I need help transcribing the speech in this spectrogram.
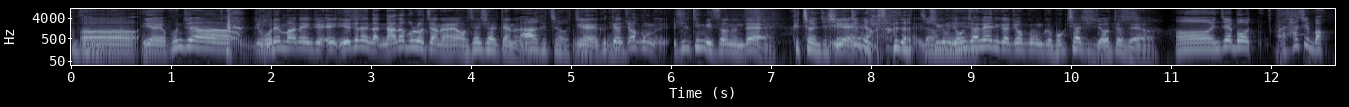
감사합니다. 어, 예, 혼자 이제 오랜만에 이제 예- 예전에 나, 나눠 불렀잖아요. 셋이 할 때는. 아, 그쵸. 예, 그때는 네. 조금 쉴 틈이 있었는데. 그쵸 이제 쉴 틈이 예. 없어졌죠. 지금 네. 혼자 하려니까 조금 그 벅차시죠. 어떠세요? 어 이제 뭐 아, 사실 막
